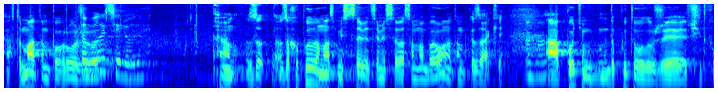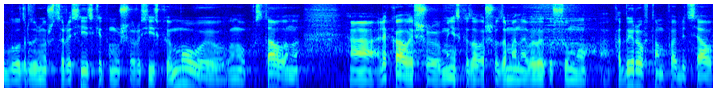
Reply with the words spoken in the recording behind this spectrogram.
автоматом погрожували. були ці люди? Е, Захопили нас місцеві, це місцева самооборона, там казаки. А потім допитували вже чітко було зрозуміло, що це російське, тому що російською мовою воно поставлено. Е, Лякали, що мені сказали, що за мене велику суму Кадиров там пообіцяв,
